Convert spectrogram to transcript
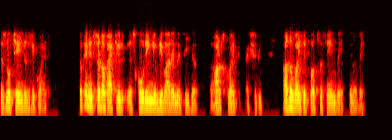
There's no changes required. Okay, and instead of accurate scoring, you give RMSE here, R squared actually. Otherwise, it works the same way in a way.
